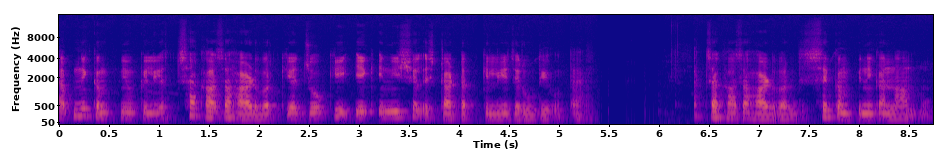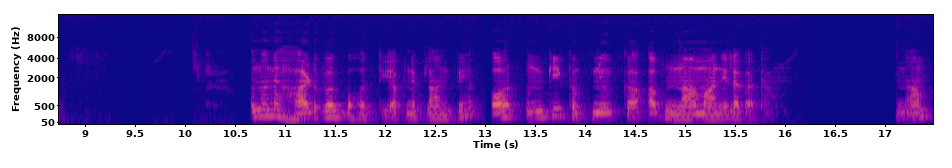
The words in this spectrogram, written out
अपनी कंपनियों के लिए अच्छा खासा हार्ड वर्क किया, जो कि एक इनिशियल स्टार्टअप के लिए ज़रूरी होता है। अच्छा खासा हार्ड वर्क जिससे कंपनी का नाम हो। उन्होंने हार्ड वर्क बहुत दिया अपने प्लान पे और उनकी कंपनियों का अब नाम आने लगा था। नाम?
